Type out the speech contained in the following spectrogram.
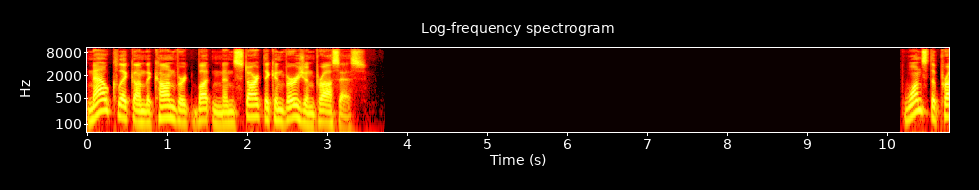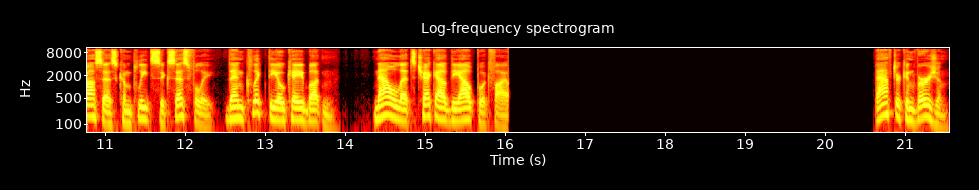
Now click on the Convert button and start the conversion process. Once the process completes successfully, then click the OK button. Now let's check out the output file. After conversion,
